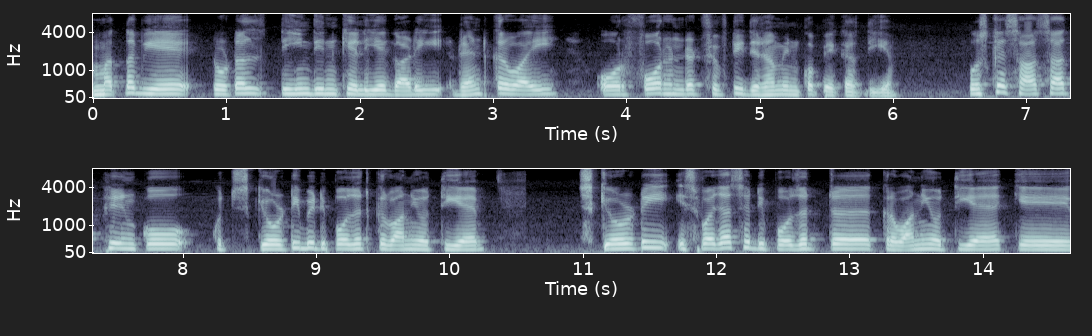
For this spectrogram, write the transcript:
مطلب یہ ٹوٹل تین دن کے لیے گاڑی رینٹ کروائی اور فور ہنڈریڈ ففٹی درہم ان کو پے کر دیے۔ اس کے ساتھ ساتھ پھر ان کو کچھ سیکیورٹی بھی ڈپوزٹ کروانی ہوتی ہے۔ سیکیورٹی اس وجہ سے ڈپوزٹ کروانی ہوتی ہے کہ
